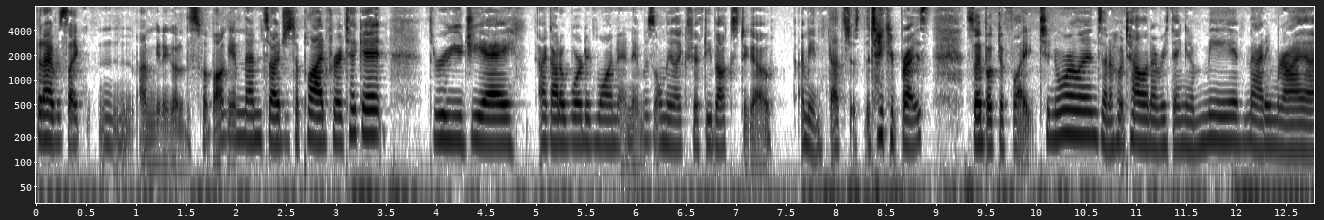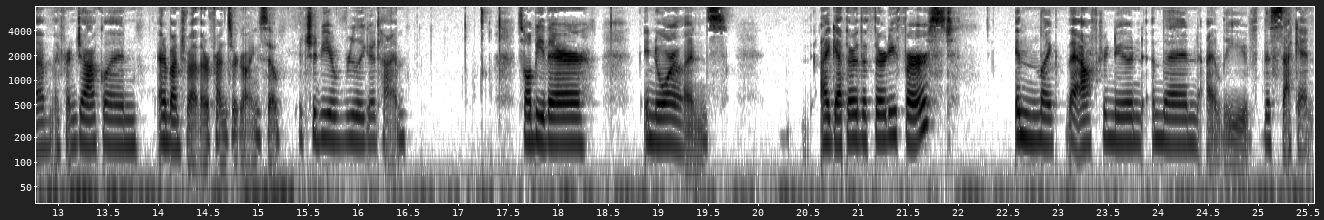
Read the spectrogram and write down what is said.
But I was like, mm, I'm going to go to this football game then. So I just applied for a ticket through UGA. I got awarded one and it was only like 50 bucks to go. I mean, that's just the ticket price. So I booked a flight to New Orleans and a hotel and everything. And me, Maddie, Mariah, my friend Jacqueline, and a bunch of other friends are going. So it should be a really good time. So I'll be there in New Orleans. I get there the 31st in like the afternoon and then I leave the second.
